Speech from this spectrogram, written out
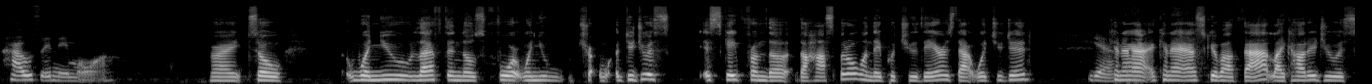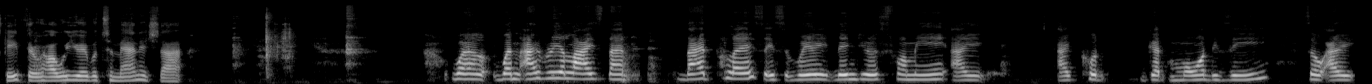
house anymore. Right. So, when you left in those four, when you did you es- escape from the the hospital when they put you there? Is that what you did? Yeah. Can I can I ask you about that? Like, how did you escape there? How were you able to manage that? Well, when I realized that that place is very dangerous for me, I I could get more disease. So I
